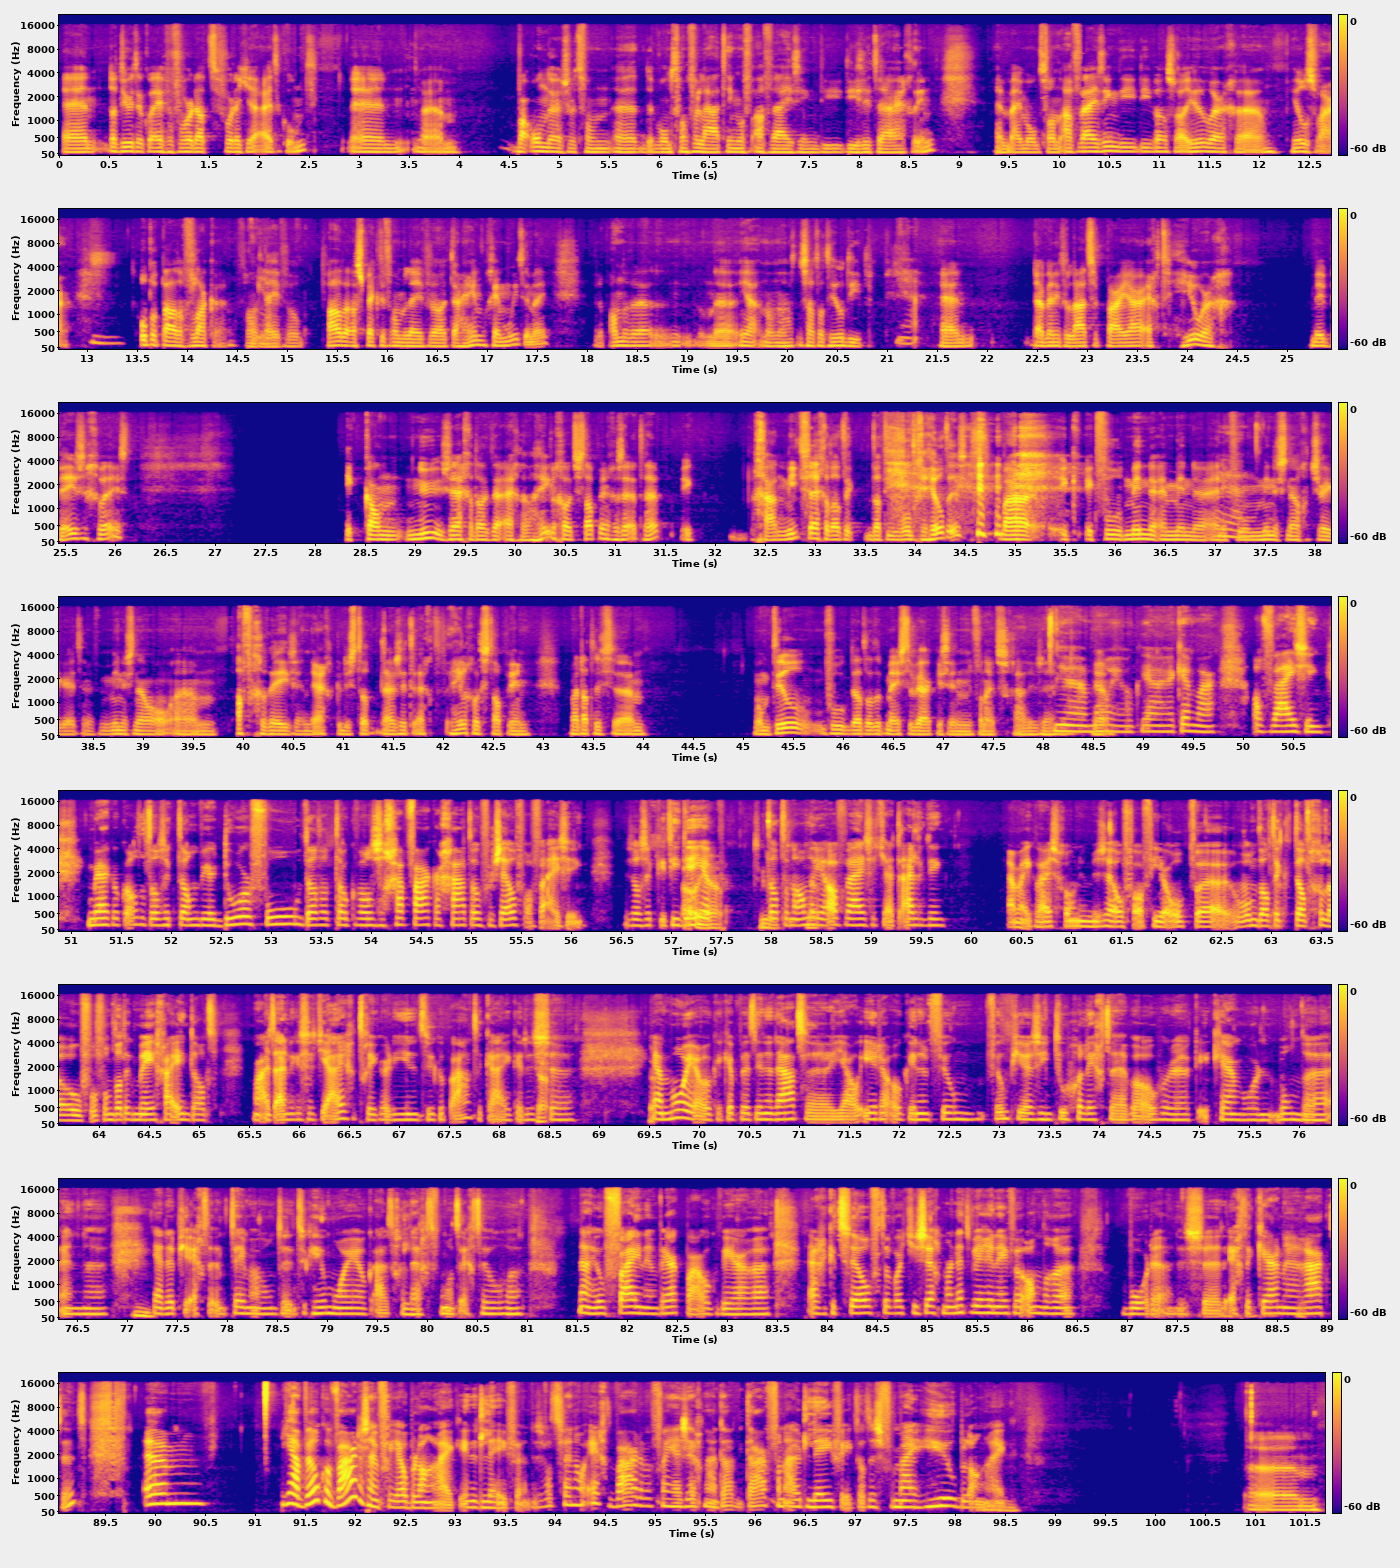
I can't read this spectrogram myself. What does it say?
En dat duurt ook wel even voordat, voordat je eruit komt. En um, waaronder een soort van uh, de wond van verlating of afwijzing, die, die zit daar echt in. En mijn wond van afwijzing, die, die was wel heel erg uh, heel zwaar. Hmm. Op bepaalde vlakken van het leven, op bepaalde aspecten van mijn leven had ik daar helemaal geen moeite mee. En op andere, dan, ja, dan zat dat heel diep. Ja. En daar ben ik de laatste paar jaar echt heel erg mee bezig geweest. Ik kan nu zeggen dat ik daar echt een hele grote stap in gezet heb. Ik ga niet zeggen dat, ik, dat die wond geheeld is. maar ik, ik voel minder en minder. En ik voel minder snel getriggerd. En minder snel um, afgewezen en dergelijke. Dus dat, daar zitten echt hele grote stappen in. Maar dat is... Um, momenteel voel ik dat dat het meeste werk is in, vanuit de schaduw. Ja, mooi ook. Ja, herkenbaar. Afwijzing. Ik merk ook altijd als ik dan weer doorvoel dat het ook wel eens vaker gaat over zelfafwijzing. Dus als ik het idee oh heb dat een ander je afwijst, dat je uiteindelijk denkt, ja, maar ik wijs gewoon nu mezelf af hierop, uh, omdat ik dat geloof of omdat ik meega in dat. Maar uiteindelijk is het je eigen trigger die je natuurlijk hebt aan te kijken. Dus ja. Uh, ja, mooi ook. Ik heb het inderdaad uh, jou eerder ook in een film, filmpje zien toegelicht hebben over de kernwonden. En uh, ja, daar heb je echt een thema rond natuurlijk heel mooi ook uitgelegd. Ik vond het echt heel, uh, nou, heel fijn en werkbaar ook weer. eigenlijk hetzelfde wat je zeg maar net weer in even andere woorden. Dus de echte kern raakt het. Um, ja, welke waarden zijn voor jou belangrijk in het leven? Dus wat zijn nou echt waarden waarvan jij zegt, nou, dat, daarvanuit leef ik. Dat is voor mij heel belangrijk. Mm. Um,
